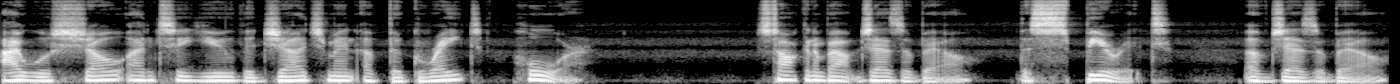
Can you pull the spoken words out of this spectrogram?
I will show unto you the judgment of the great whore. It's talking about Jezebel, the spirit of Jezebel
